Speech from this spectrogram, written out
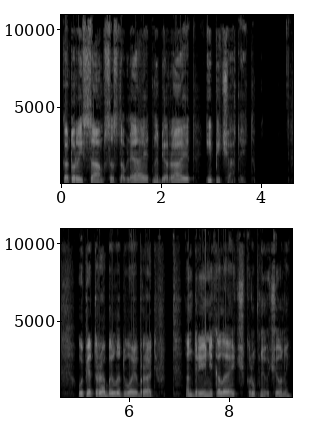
который сам составляет, набирает и печатает. У Петра было двое братьев. Андрей Николаевич, крупный ученый,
